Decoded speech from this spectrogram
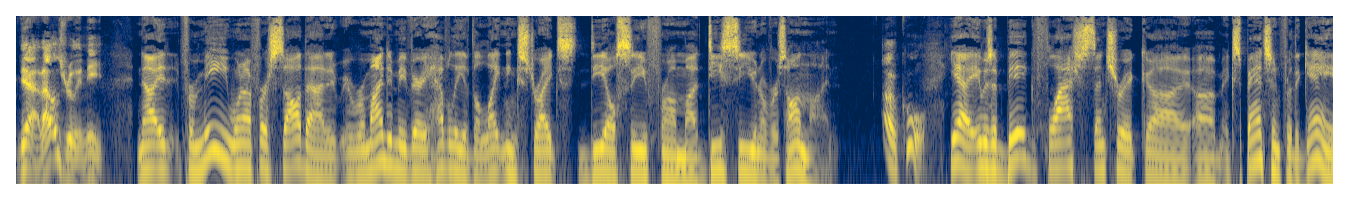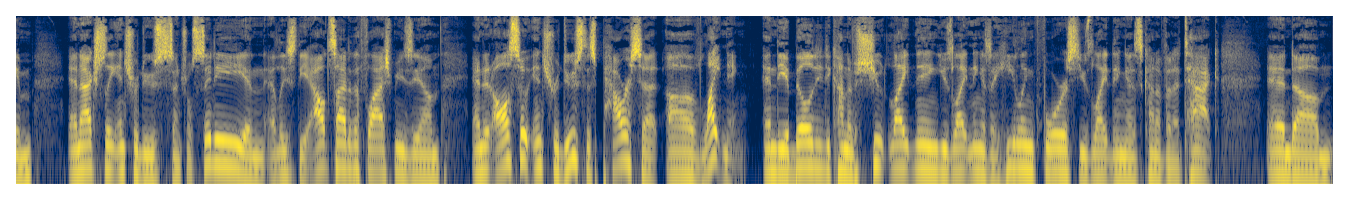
Yeah, that was really neat. Now, it, for me, when I first saw that, it, it reminded me very heavily of the Lightning Strikes DLC from uh, DC Universe Online. Oh, cool. Yeah, it was a big Flash centric uh, um, expansion for the game and actually introduced Central City and at least the outside of the Flash Museum. And it also introduced this power set of lightning and the ability to kind of shoot lightning, use lightning as a healing force, use lightning as kind of an attack. And um,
